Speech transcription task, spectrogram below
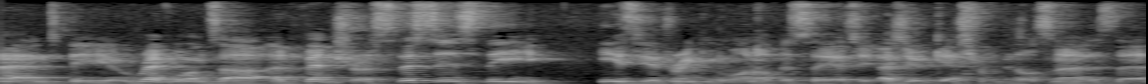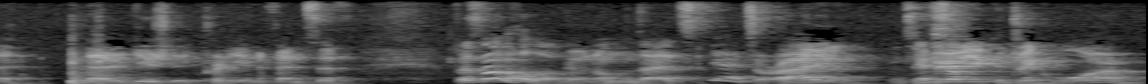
and the red ones are adventurous. This is the easier drinking one, obviously, as you, as you guess from Pilsner, as they're they're usually pretty inoffensive. But there's not a whole lot going on with that. It's, yeah, it's alright. Yeah. It's a beer not- you could drink warm.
